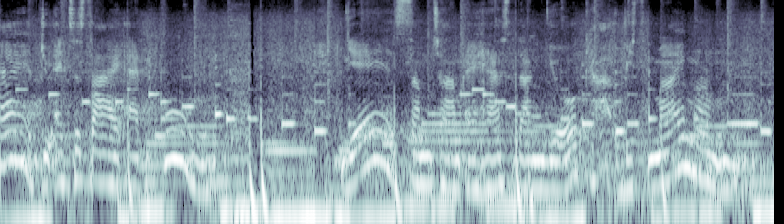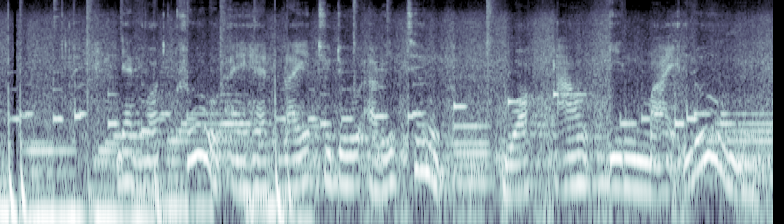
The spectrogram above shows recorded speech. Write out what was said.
Had you exercise at home? Yes, sometimes I has done yoga with my mom. That was cool. I had like to do a little walk out in my room.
